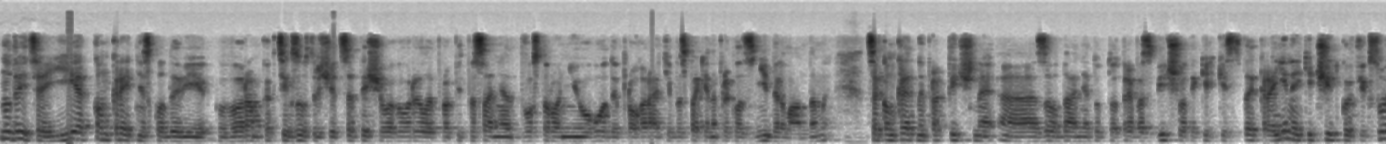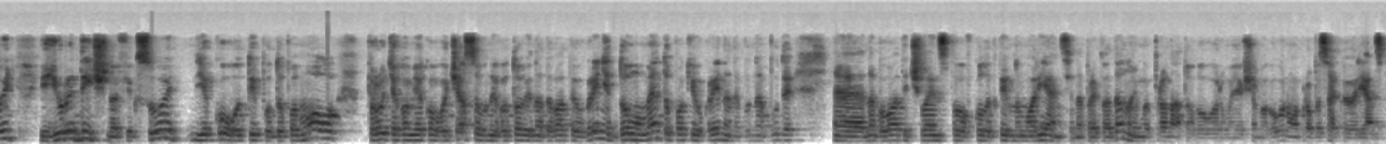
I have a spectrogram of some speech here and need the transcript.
Ну, дивіться, є конкретні складові в рамках цих зустрічей. Це те, що ви говорили про підписання двосторонньої угоди про гарантії безпеки, наприклад, з Нідерландами. Це конкретне практичне е, завдання. Тобто, треба збільшувати кількість країн, які чітко фіксують, юридично фіксують, якого типу допомогу протягом якого часу вони готові надавати Україні до моменту, поки Україна не буде, буде е, набувати членство в колективному альянсі. Наприклад, да? ну і ми про НАТО говоримо, якщо ми говоримо про безпековий альянс.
